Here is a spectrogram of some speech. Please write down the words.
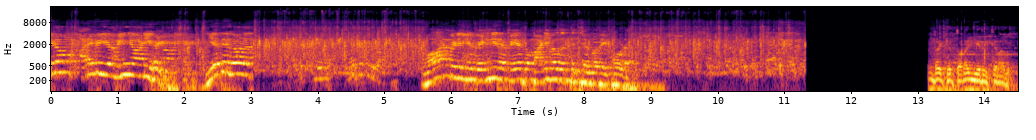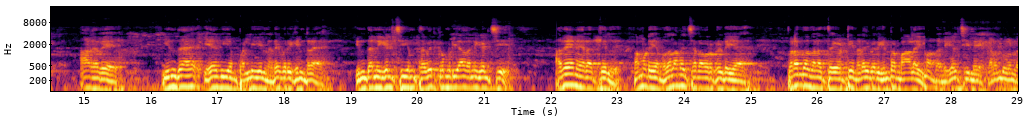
இளம் அறிவியல் விஞ்ஞானிகள் எதிர்கால வான்வெளியில் வெண்ணிற மேகம் அணிவகுத்து செல்வதை போல. இன்றைக்கு தொடங்கி இருக்கிறது ஆகவே இந்த ஏவிஎம் பள்ளியில் நடைபெறுகின்ற இந்த நிகழ்ச்சியும் தவிர்க்க முடியாத நிகழ்ச்சி. அதே நேரத்தில் நம்முடைய முதலமைச்சர் அவர்களுடைய பிறந்த தினத்தையொட்டி நடைபெறுகின்ற மாலை. அந்த நிகழ்ச்சியிலே கலந்து கொள்ள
